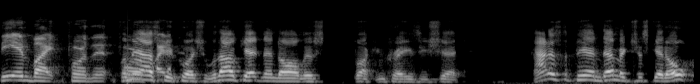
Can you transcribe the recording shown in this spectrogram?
the invite for the. For Let me ask you a question without getting into all this fucking crazy shit. How does the pandemic just get over?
